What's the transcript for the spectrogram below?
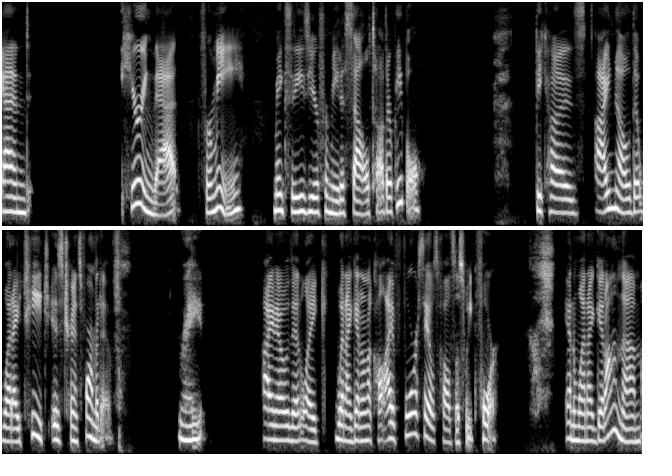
And hearing that for me makes it easier for me to sell to other people because I know that what I teach is transformative. Right. I know that, like, when I get on a call, I have four sales calls this week, four. And when I get on them,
